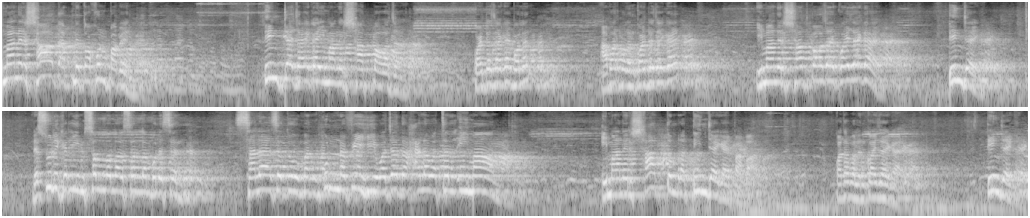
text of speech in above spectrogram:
ইমানের স্বাদ আপনি তখন পাবেন। তিনটা জায়গায় ইমানের স্বাদ পাওয়া যায়। কয়টা জায়গায় বলেন? আবার বলেন, কয়টা জায়গায়? ইমানের স্বাদ পাওয়া যায় কয় জায়গায়? তিন জায়গায়। রসুল করিম সাল্লা সাল্লাম বলেছেন মান ঈমান। ইমানের স্বাদ তোমরা তিন জায়গায় পাবা। কথা বলেন, কয় জায়গায়? তিন জায়গায়।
